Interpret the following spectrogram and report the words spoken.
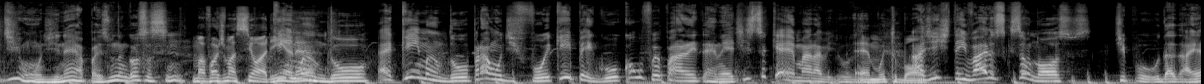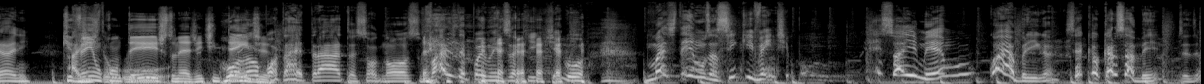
de onde, né, rapaz? Um negócio assim. Uma voz de uma senhorinha, Quem né? mandou? É, quem mandou? Pra onde foi? Quem pegou? Como foi parar na internet? Isso que é maravilhoso. É muito bom. A gente tem vários que são nossos. Tipo o da Daiane. Que vem gente um tem o- contexto, né? A gente Rolão entende. porta-retrato, é só nosso. Vários depoimentos aqui que chegou. Mas tem uns assim que vem, tipo, é isso aí mesmo. Qual é a briga? Isso é que eu quero saber, entendeu?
